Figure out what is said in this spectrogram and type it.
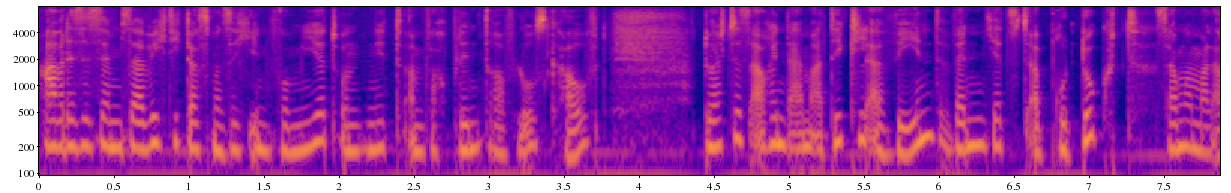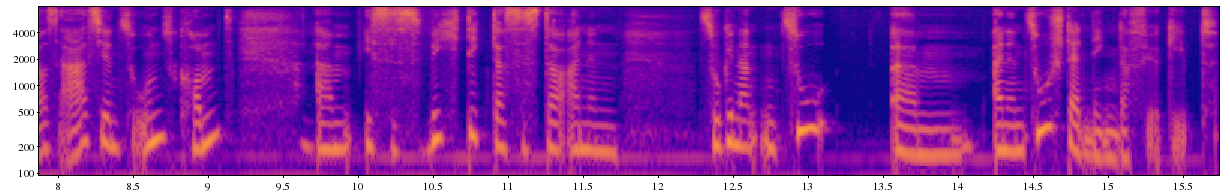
aber das ist eben sehr wichtig, dass man sich informiert und nicht einfach blind drauf loskauft. Du hast es auch in deinem Artikel erwähnt, wenn jetzt ein Produkt, sagen wir mal aus Asien zu uns kommt, ähm, ist es wichtig, dass es da einen sogenannten zu, ähm, einen Zuständigen dafür gibt.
